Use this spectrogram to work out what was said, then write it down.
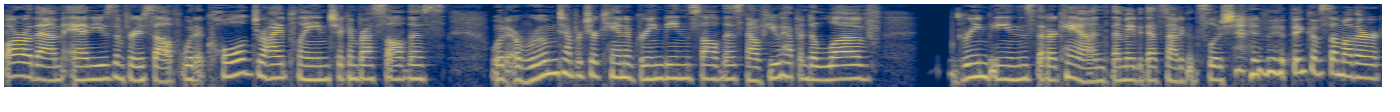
borrow them and use them for yourself. Would a cold, dry, plain chicken breast solve this? Would a room temperature can of green beans solve this? Now, if you happen to love green beans that are canned, then maybe that's not a good solution. think of some other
